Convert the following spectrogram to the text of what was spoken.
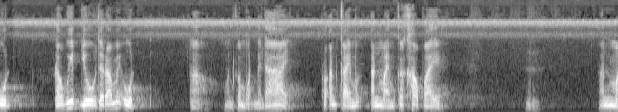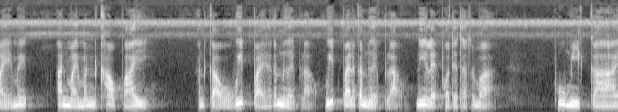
อุด เราวิทอยู่แต่เราไม่อุดอ้าวมันก็หมดไม่ได้ เพราะอันไก่อันใหม่มันก็เข้าไป อันใหม่ไม่ อันใหม่มันเข้าไป อันเก่าวิทไปแล้วก็เหนื่อยเปล่า วิทไปแล้วก็เหนื่อยเปล่า นี่แหละ พอแต่ทัศนว่า ผู้มีกาย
